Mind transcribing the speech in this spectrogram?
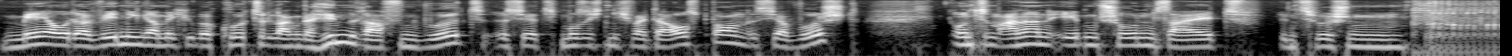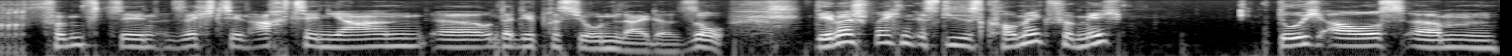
mehr oder weniger mich über kurz oder lang dahin raffen wird. Ist jetzt, muss ich nicht weiter ausbauen, ist ja wurscht. Und zum anderen eben schon seit inzwischen 15, 16, 18 Jahren äh, unter Depressionen leide. So, dementsprechend ist dieses Comic für mich durchaus ähm,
